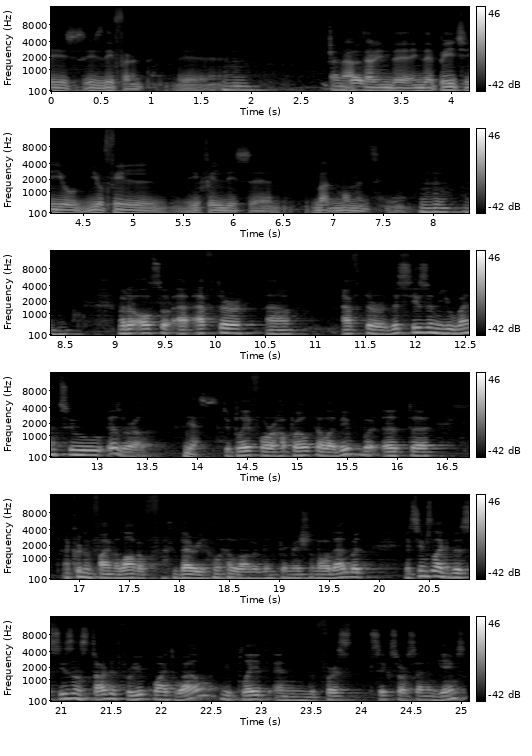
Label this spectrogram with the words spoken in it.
it's, it's different. Uh, mm-hmm. after in the in the pitch, you you feel you feel these uh, bad moments. Yeah. Mm-hmm. mm-hmm. But also after after this season, you went to Israel. Yes. To play for Hapoel Tel Aviv, but I couldn't find a lot of very a lot of information about that, but it seems like the season started for you quite well. You played in the first six or seven games.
